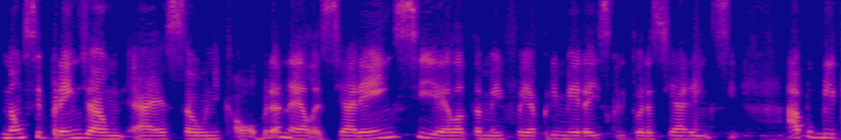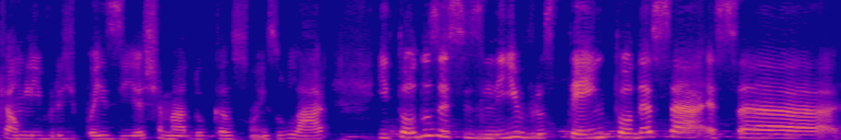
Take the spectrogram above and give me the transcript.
não se prende a, a, essa única obra, né? Ela é cearense, ela também foi a primeira escritora cearense a publicar um livro de poesia chamado Canções do Lar. E todos esses livros têm toda essa, essa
